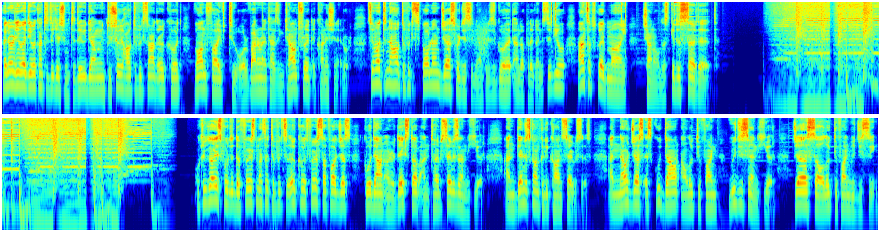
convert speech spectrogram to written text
Hello everybody, welcome to Education. Today video I'm going to show you how to fix another error code 152 or Valorant has encountered a connection error. So you want to know how to fix this problem just for this video, please go ahead and drop a like on this video and subscribe my channel. Let's get started. Okay guys, for the, the, first method to fix error code, first of all just go down on your desktop and type services on here. And then just can click on services. And now just scoot down and look to find VGC on here. Just uh, look to find VGC.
